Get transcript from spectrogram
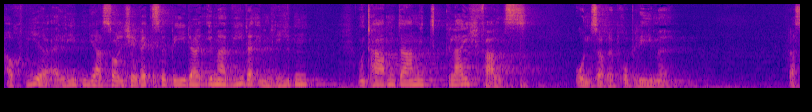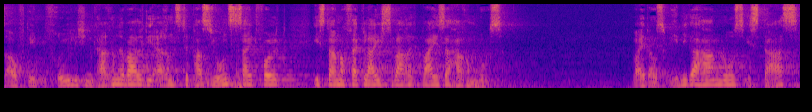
Auch wir erleben ja solche Wechselbäder immer wieder im Leben und haben damit gleichfalls unsere Probleme dass auf den fröhlichen Karneval die ernste Passionszeit folgt, ist da noch vergleichsweise harmlos. Weitaus weniger harmlos ist das,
